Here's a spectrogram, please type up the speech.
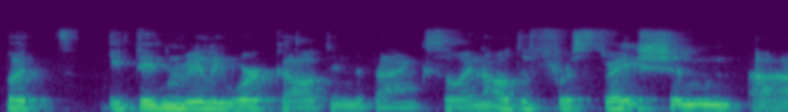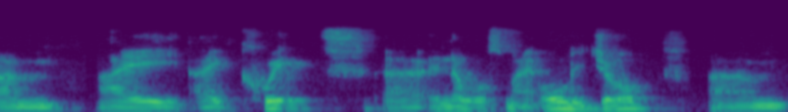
But it didn't really work out in the bank. So, and out of frustration, um, I, I quit, uh, and that was my only job um,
